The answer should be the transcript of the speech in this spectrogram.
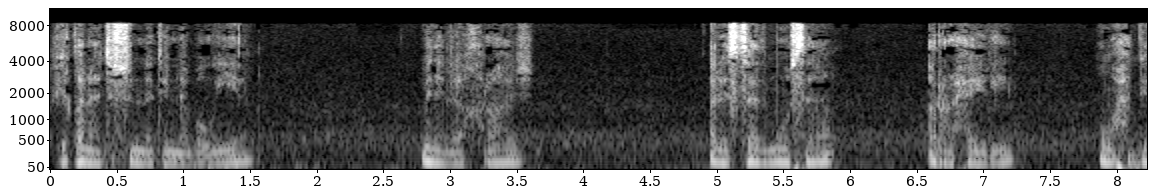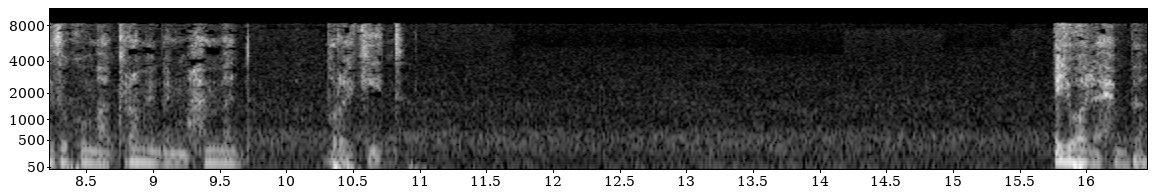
في قناة السنة النبوية من الإخراج الأستاذ موسى الرحيلي ومحدثكم أكرم بن محمد بريكيد أيها الأحبة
